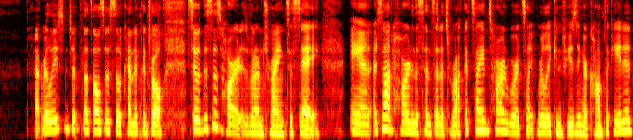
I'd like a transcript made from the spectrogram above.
that relationship that's also still kind of control. So this is hard, is what I'm trying to say. And it's not hard in the sense that it's rocket science hard, where it's like really confusing or complicated,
